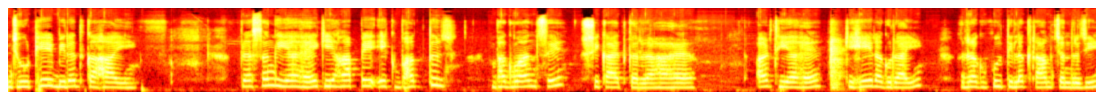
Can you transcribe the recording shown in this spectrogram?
झूठे बिरद कहाई प्रसंग यह है कि यहाँ पे एक भक्त भगवान से शिकायत कर रहा है। अर्थ यह है कि हे रघुराई रघुकुल तिलक, रामचंद्र जी,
